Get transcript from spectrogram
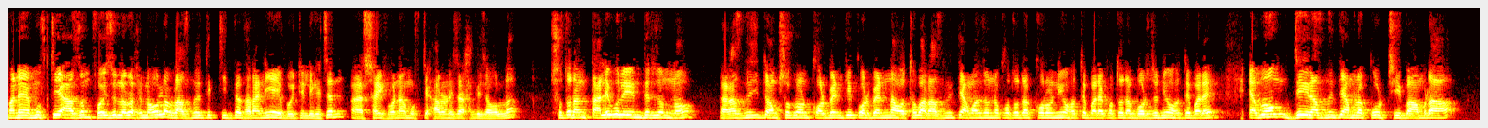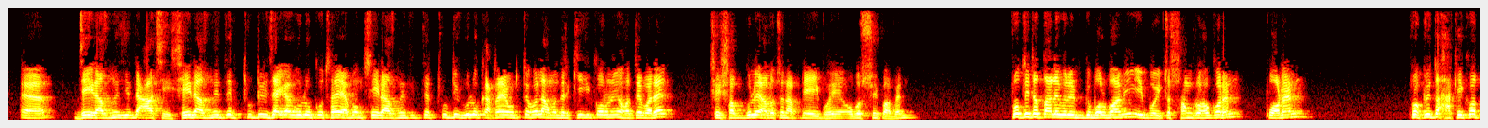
মানে মুফতি আজম ফৈজুল্লাহ রহিমাউল্লাহ রাজনৈতিক চিন্তাধারা নিয়ে এই বইটি লিখেছেন শাইখোনা মুফতি হারুনিজা হাফিজাউল্লাহ সুতরাং তালিবুল ইলমদের জন্য রাজনীতিতে অংশগ্রহণ করবেন কি করবেন না, অথবা রাজনীতি আমার জন্য কতটা করণীয় হতে পারে, কতটা বর্জনীয় হতে পারে, এবং যেই রাজনীতি আমরা করছি বা আমরা যেই রাজনীতিতে আছি, সেই রাজনীতির ত্রুটির জায়গাগুলো কোথায় এবং সেই রাজনীতিতে ত্রুটিগুলো কাটায় উঠতে হলে আমাদের কি কি করণীয় হতে পারে, সেই সবগুলো আলোচনা আপনি এই বইয়ে অবশ্যই পাবেন। প্রতিটা তালিবুল ইলমকে বলব আমি, এই বইটা সংগ্রহ করেন, পড়েন, প্রকৃত হাকিকত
